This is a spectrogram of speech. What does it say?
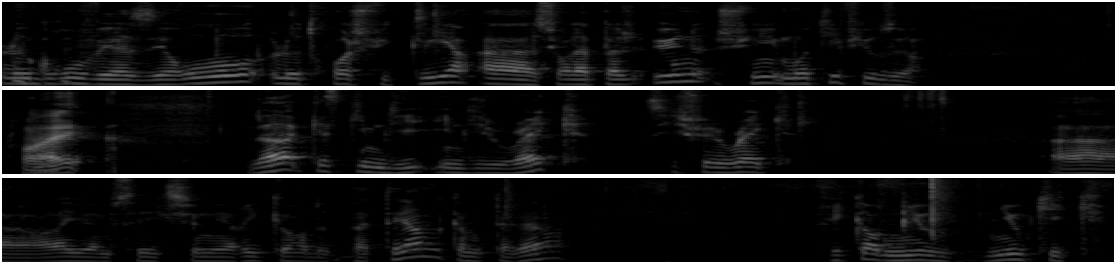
le groove est à 0. Le 3, je suis clear. Ah, sur la page 1, je suis motif user. Ouais. Là, qu'est-ce qu'il me dit? Il me dit rec. Si je fais rec, ah, alors là, il va me sélectionner record pattern, comme tout à l'heure. Record new, new kick.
